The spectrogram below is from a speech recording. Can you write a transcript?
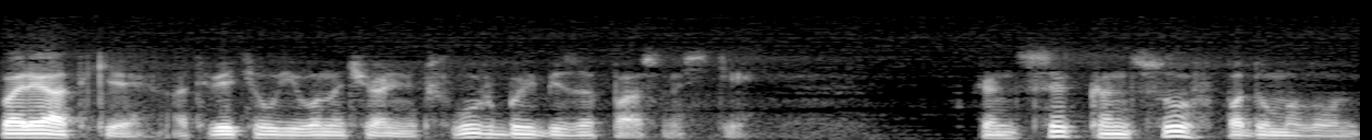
порядке», — ответил его начальник службы безопасности. «В конце концов», — подумал он,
